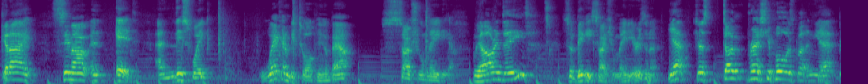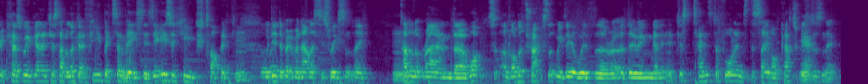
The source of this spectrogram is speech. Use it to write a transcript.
G'day, Simo and Ed, and this week we're going to be talking about social media. We are indeed. It's a biggie, social media, isn't it? Yeah, just don't press your pause button yet because we're going to just have a look at a few bits and mm. pieces. It is a huge topic. Mm. We did a bit of analysis recently, had a look round uh, what a lot of tracks that we deal with are, are doing, and it just tends to fall into the same old categories, Yeah. doesn't it?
